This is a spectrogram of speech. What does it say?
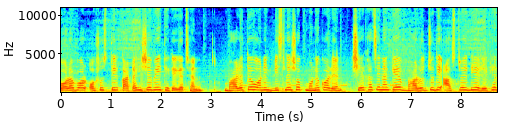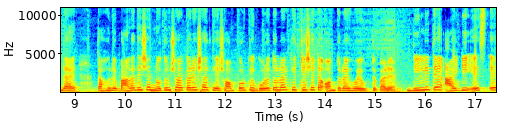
বরাবর অস্বস্তির কাটা হিসেবেই থেকে গেছেন। ভারতেও অনেক বিশ্লেষক মনে করেন, শেখ হাসিনাকে ভারত যদি আশ্রয় দিয়ে রেখে দেয় তাহলে বাংলাদেশের নতুন সরকারের সাথে সম্পর্ক গড়ে তোলার ক্ষেত্রে সেটা অন্তরায় হয়ে উঠতে পারে। দিল্লিতে আইডিএসএ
